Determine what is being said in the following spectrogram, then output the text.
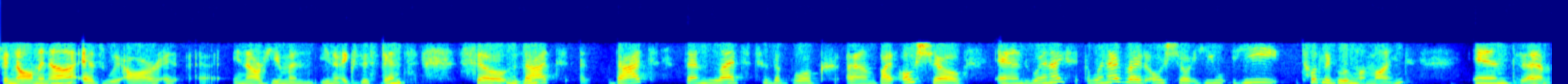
phenomena as we are uh, in our human you know existence so mm-hmm. that that then led to the book um, by Osho. And when I when I read Osho he he totally blew my mind. And um,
